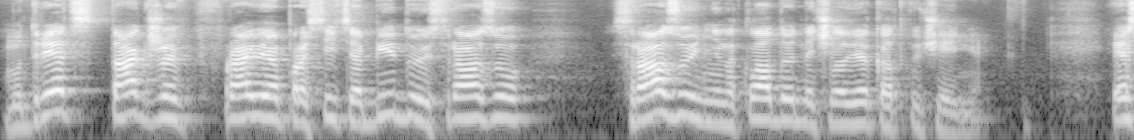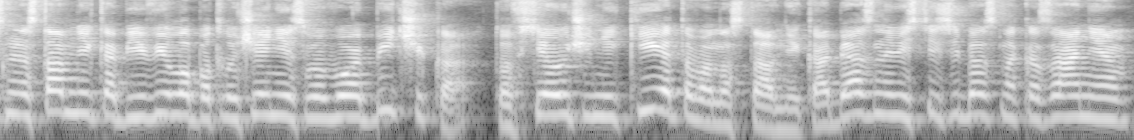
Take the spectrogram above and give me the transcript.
Мудрец также вправе простить обиду и сразу, сразу и не накладывать на человека отлучение. Если наставник объявил об отлучении своего обидчика, то все ученики этого наставника обязаны вести себя с наказанием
